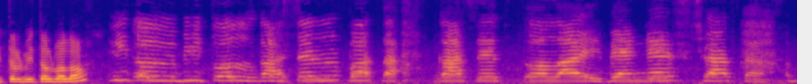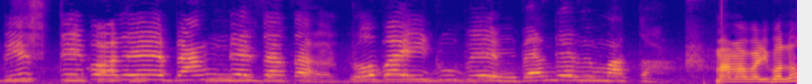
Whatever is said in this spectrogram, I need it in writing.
ইতল বিতল বলো। ইতল বিতল গাছের পাতা গাছের তলায় ব্যাঙের ছাতা। বৃষ্টি পড়ে ব্যাঙের ছাতা ডোবাই ডুবে ব্যাঙের মাথা। মামা বাড়ি বলো।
